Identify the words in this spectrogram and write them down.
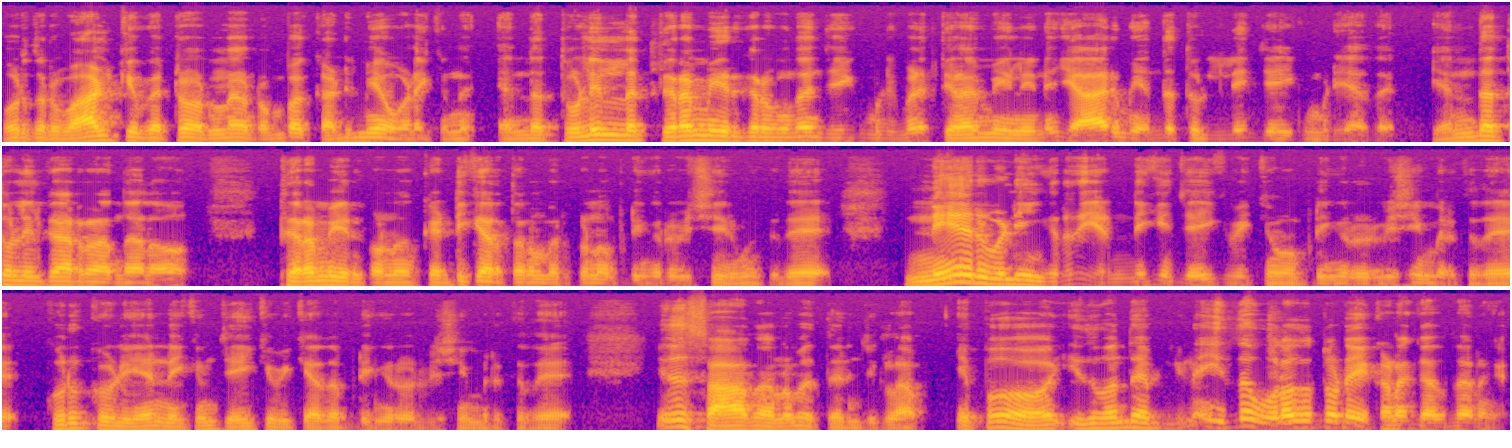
ஒருத்தர் வாழ்க்கை பெற்றோர்னா ரொம்ப கடுமையாக உழைக்கணும். எந்த தொழிலில் திறமை இருக்கிறவங்க தான் ஜெயிக்க முடியுமே திறமை இல்லைன்னா யாரும் எந்த தொழிலையும் ஜெயிக்க முடியாது. எந்த தொழில்காரராக இருந்தாலும் திறமை இருக்கணும் கெட்டிக்காரத்தனம் இருக்கணும் அப்படிங்கிற விஷயம் இருக்குது. நேர் வழிங்கிறது என்னைக்கும் ஜெயிக்க வைக்கும் அப்படிங்கிற ஒரு விஷயம் இருக்குது. குறுக்கு வழி என்றைக்கும் ஜெயிக்க வைக்காது அப்படிங்கிற ஒரு விஷயம் இருக்குது. இது சாதாரணமாக தெரிஞ்சுக்கலாம். இப்போது இது வந்து எப்படின்னா இதுதான் உலகத்தோடைய கணக்கு அதுதானுங்க.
